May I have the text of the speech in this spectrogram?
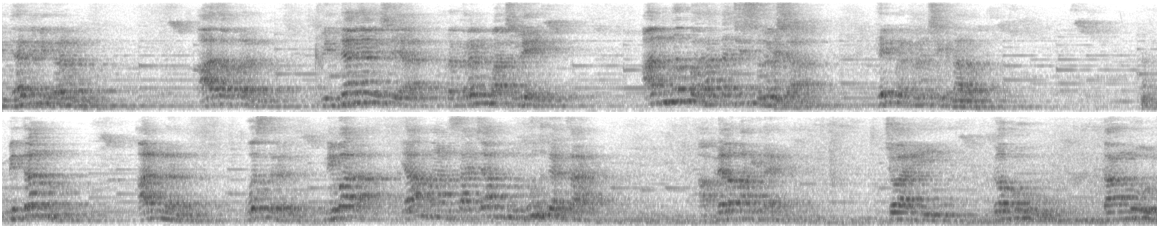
विद्यार्थी मित्रांनो आज आपण विज्ञान या विषयात प्रकरण पाचवे अन्न पदार्थाची सुरक्षा हे प्रकरण शिकणार आहोत. मित्रांनो अन्न वस्त्र निवारा या माणसाच्या मूलभूत गरजा आपल्याला माहीत आहे ज्वारी गहू तांदूळ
